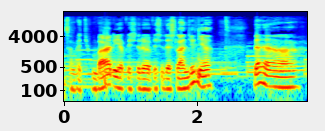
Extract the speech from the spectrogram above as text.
Sampai jumpa di episode-episode selanjutnya. Dadah.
